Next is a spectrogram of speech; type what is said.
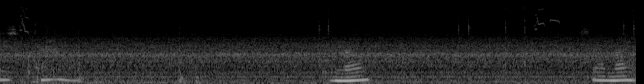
He's a crown. No? Not nice.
